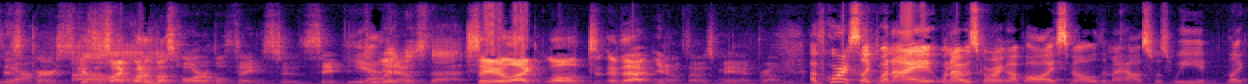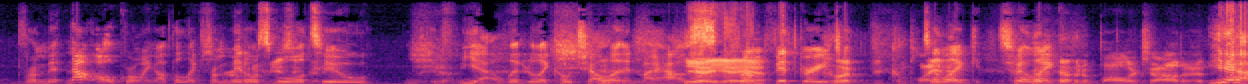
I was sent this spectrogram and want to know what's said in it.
this Yeah. person because it's like one of the most horrible things to see. Yeah. to To you know? witness that. So you're like, well, t- if that you know, if that was me, I'd probably. Of course, like when I when I was growing up, all I smelled in my house was weed. Like from not all growing up, but like from middle school to Yeah. yeah, literally like Coachella in my house. Yeah, yeah, From yeah. fifth grade to, What, you're complaining. to like to like having a baller childhood. yeah,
